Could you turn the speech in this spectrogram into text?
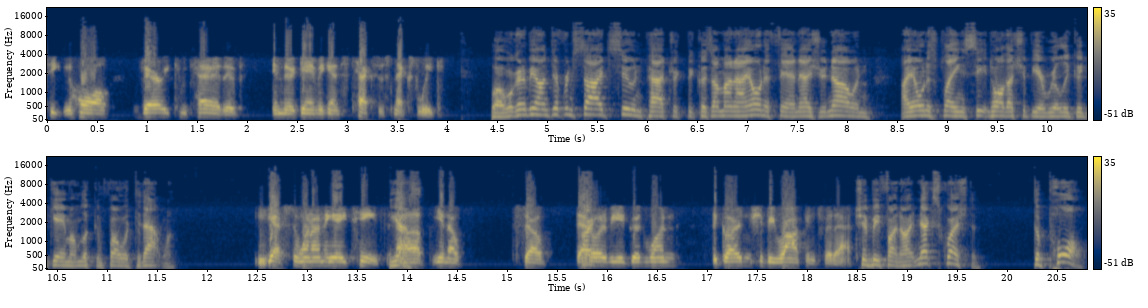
Seton Hall very competitive in their game against Texas next week. Well, we're going to be on different sides soon, Patrick, because I'm an Iona fan, as you know, and Iona's playing Seton Hall. That should be a really good game. I'm looking forward to that one. Yes, the one on the 18th. Yes. Uh, you know, so that right. ought to be a good one. The Garden should be rocking for that. Should be fun. All right, next question. DePaul.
